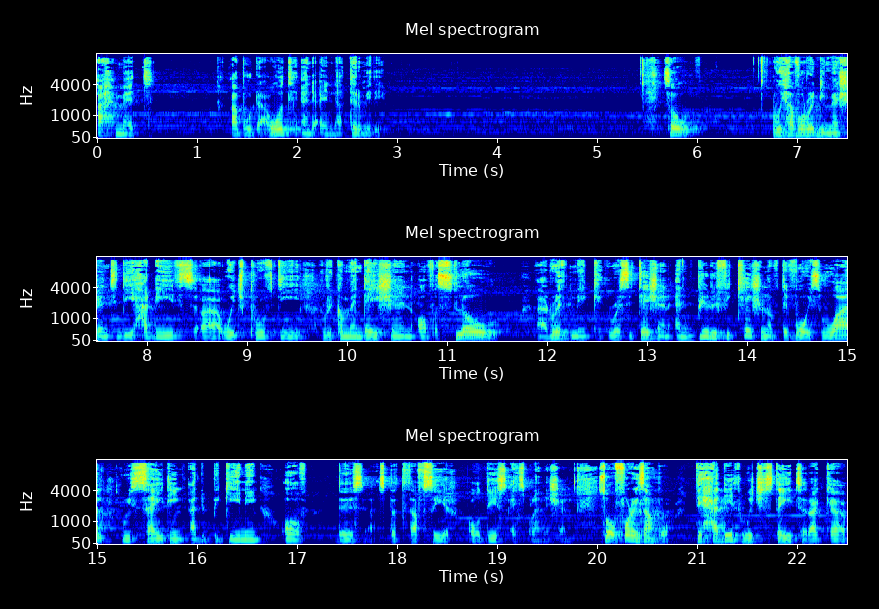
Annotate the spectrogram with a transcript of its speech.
Ahmed, Abu Dawud, and Aina Tirmidhi. So we have already mentioned the hadiths uh, which prove the recommendation of slow uh, rhythmic recitation and beautification of the voice while reciting at the beginning of this uh, tafsir or this explanation. So, for example, the hadith which states like uh,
